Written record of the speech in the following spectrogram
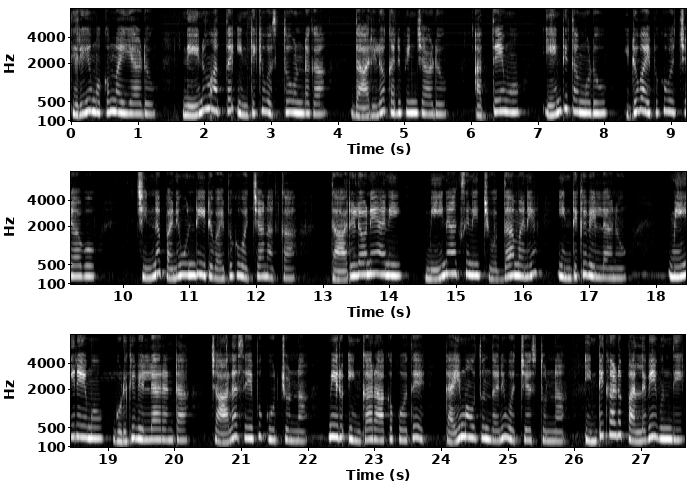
తిరిగి ముఖం అయ్యాడు. నేను అత్త ఇంటికి వస్తూ ఉండగా దారిలో కనిపించాడు. అత్తేమో ఏంటి తమ్ముడు ఇటువైపుకు వచ్చావు? చిన్న పని ఉండి ఇటువైపుకు వచ్చానక్క. దారిలోనే అని మీనాక్షిని చూద్దామని ఇంటికి వెళ్ళాను. మీరేమో గుడికి వెళ్ళారంట. చాలాసేపు కూర్చున్నా. మీరు ఇంకా రాకపోతే టైం అవుతుందని వచ్చేస్తున్నా. ఇంటికాడ పల్లవి ఉంది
